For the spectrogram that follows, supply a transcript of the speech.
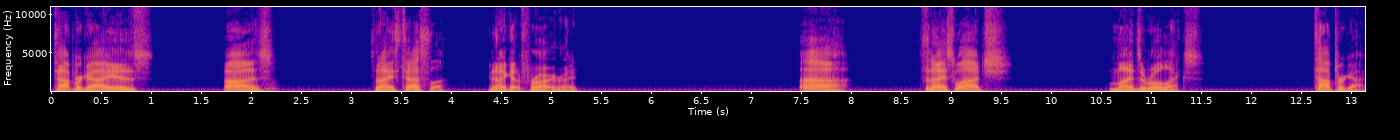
Topper guy is oh, it's, it's a nice Tesla. You know, I got a Ferrari, right? Ah, it's a nice watch. Mine's a Rolex. Topper guy.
